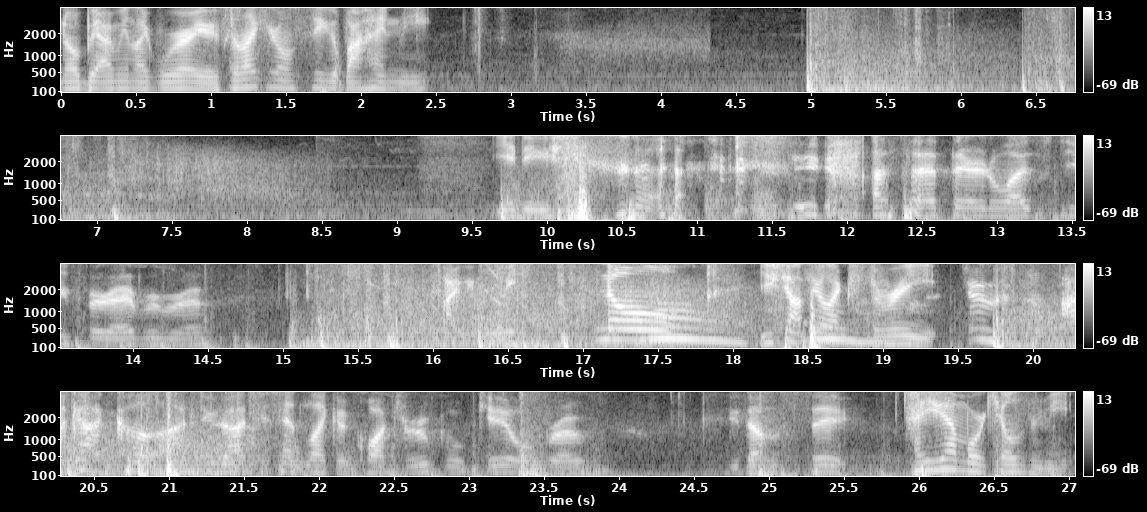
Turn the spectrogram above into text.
No, but I mean, like, where are you? I feel like you're gonna sneak up behind me. You douche. Dude, I sat there and watched you forever, bro. Fight me. No! You shot through like three. Dude, I got cut. I, dude, I just had like a quadruple kill, bro. Dude, that was sick. How do you have more kills than me?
